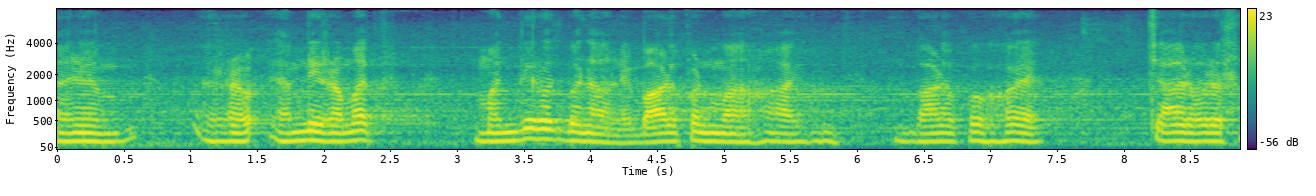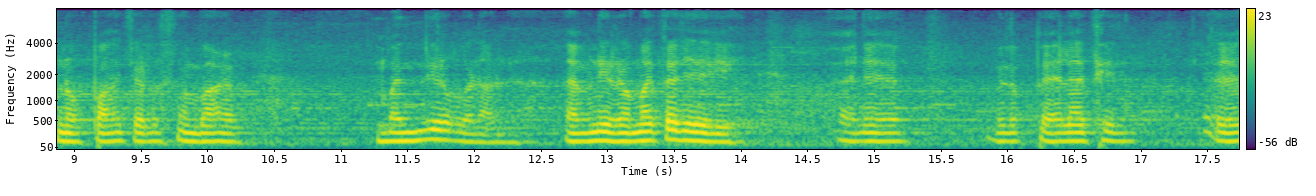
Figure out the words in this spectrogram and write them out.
અને એમની રમત મંદિરો જ બનાવને બાળપણમાં બાળકો હોય, ચાર વર્ષનો, પાંચ વર્ષનો બાળક મંદિરો બનાવે એમની રમત જ એવી. અને મતલબ પહેલાંથી એ,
